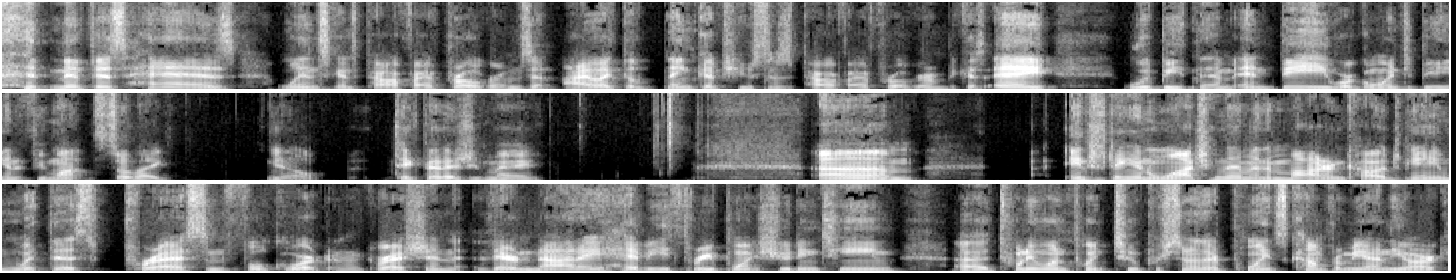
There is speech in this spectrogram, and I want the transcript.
Memphis has wins against Power Five programs, and I like to think of Houston as a Power Five program because a we beat them, and b we're going to be in a few months. So, like you know, take that as you may. Um, interesting in watching them in a modern college game with this press and full court and aggression. They're not a heavy three point shooting team. Uh, 21.2% of their points come from beyond the arc.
